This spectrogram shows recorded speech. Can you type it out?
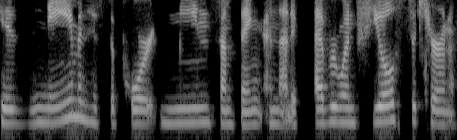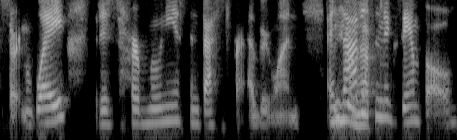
his name and his support means something and that if everyone feels secure in a certain way, that is harmonious and best for everyone. And so that is an to- example.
